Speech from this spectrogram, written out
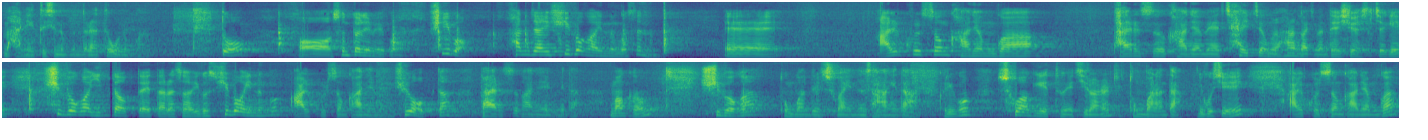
많이 드시는 분들한테 오는 거예요. 또, 어, 손 떨림이고, 휘버. 환자의 휘버가 있는 것은, 에, 알코올성 간염과 바이러스 간염의 차이점을 한 가지만 대시했을 적에 휘버가 있다 없다에 따라서 이것 휘버가 있는 거 알코올성 간염이에요. 휘버 없다 바이러스 간염입니다. 그만큼 휘버가 동반될 수가 있는 사항이다. 그리고 소화기 계통의 질환을 동반한다. 이것이 알코올성 간염과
